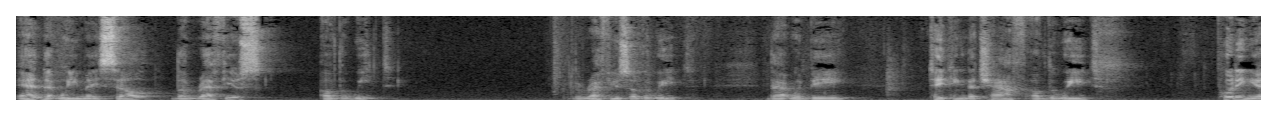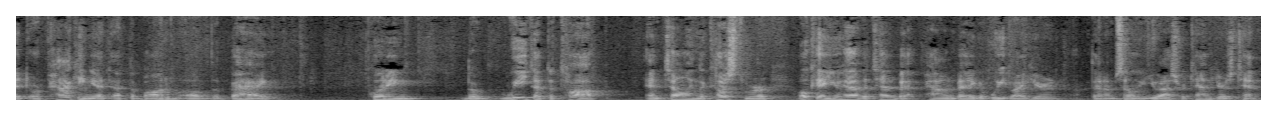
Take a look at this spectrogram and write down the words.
and that we may sell the refuse of the wheat? The refuse of the wheat, that would be taking the chaff of the wheat putting it or packing it at the bottom of the bag, putting the wheat at the top, and telling the customer, okay, you have a 10 pound bag of wheat right here that I'm selling you. You asked for 10, here's 10.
